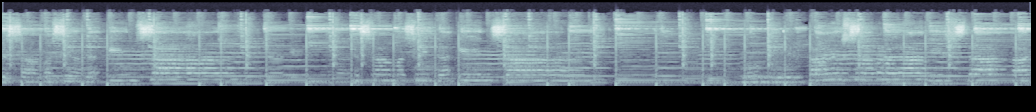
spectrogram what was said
Kasama si Kainsan. Kasama si Kainsan. Mamili tayo sa palangisdaan Para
